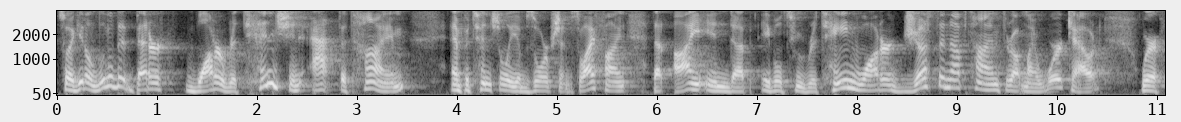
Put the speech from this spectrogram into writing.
So I get a little bit better water retention at the time and potentially absorption. So I find that I end up able to retain water just enough time throughout my workout where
